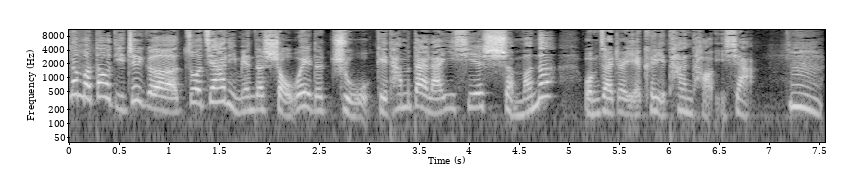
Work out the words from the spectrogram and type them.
那么，到底这个做家里面的守卫的主，给他们带来一些什么呢？我们在这儿也可以探讨一下。嗯，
